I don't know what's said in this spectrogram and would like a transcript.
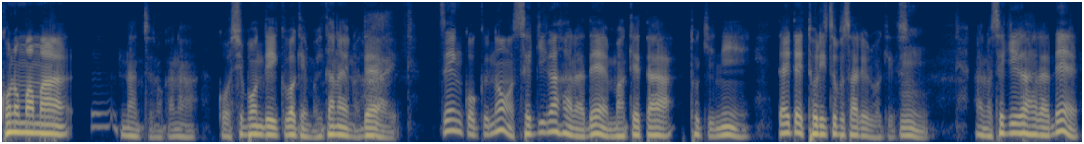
このままなんていうのかなこうしぼんでいくわけにもいかないので、はい。全国の関ヶ原で負けた時に大体取り潰されるわけですよ。うん。あの関ヶ原で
